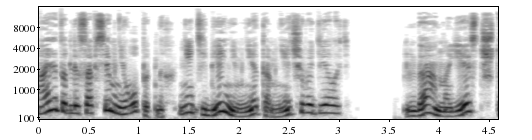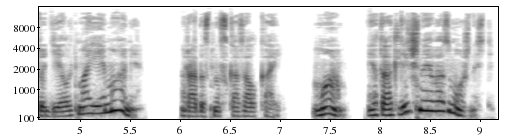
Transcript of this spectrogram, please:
А это для совсем неопытных. Ни тебе, ни мне там нечего делать. Да, но есть что делать моей маме, радостно сказал Кай. Мам, это отличная возможность.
